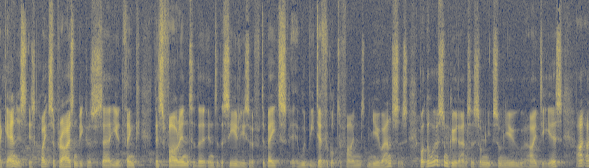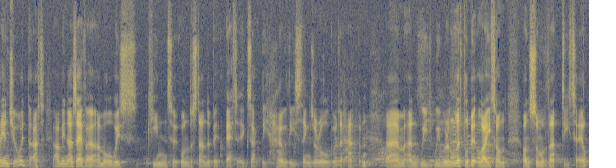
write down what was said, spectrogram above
again is, is quite surprising because uh, you'd think this far into the into the series of debates it would be difficult to find new answers. But there were some good answers, some some new ideas. I, I enjoyed that. I mean, as ever, I'm always keen to understand a bit better exactly how these things are all going to happen. Um, and we, we were a little bit light on, on some of that detail.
